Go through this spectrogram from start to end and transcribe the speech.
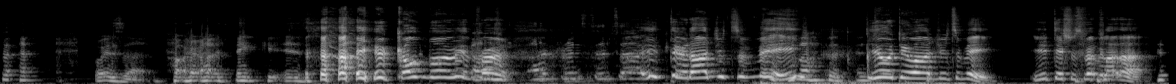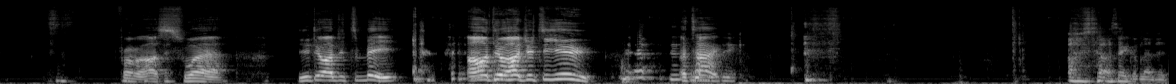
what is that? I think it is. You're comboing, bro. Hundreds of You doing hundred to me? times. You do hundred to me? You disrespect me like that, bro? I swear. You do hundred to me, I'll do hundred to you. Attack. Oh, so I'll take 11.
